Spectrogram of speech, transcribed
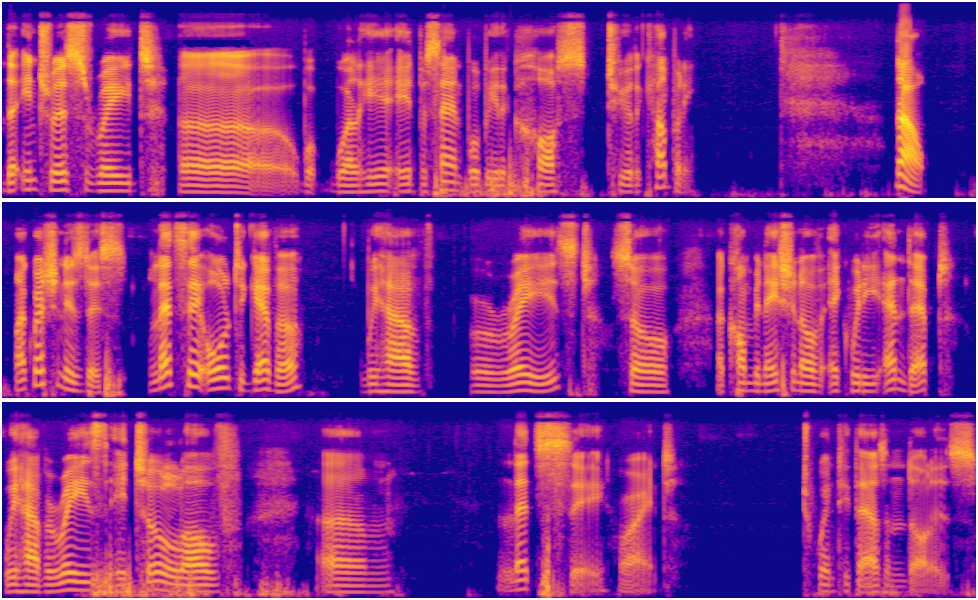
the interest rate, uh, well here 8% will be the cost to the company. Now, my question is this. Let's say altogether we have raised, so a combination of equity and debt, we have raised a total of, um, let's say, right, $20,000.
